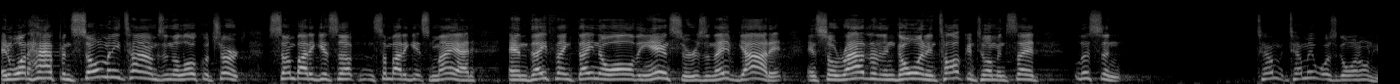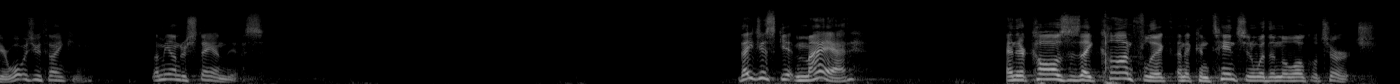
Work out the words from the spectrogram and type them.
And what happens so many times in the local church, somebody gets up and somebody gets mad and they think they know all the answers and they've got it. And so rather than going and talking to them and said, listen, tell me, tell me what was going on here. What was you thinking? Let me understand this. They just get mad, and there causes a conflict and a contention within the local church.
